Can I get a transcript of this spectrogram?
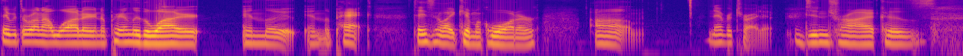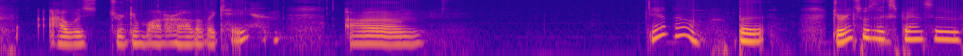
they were throwing out water, and apparently the water in the in the pack tasted like chemical water. Um, Never tried it. didn't try because I was drinking water out of a can. Um, yeah, no, but drinks was expensive.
